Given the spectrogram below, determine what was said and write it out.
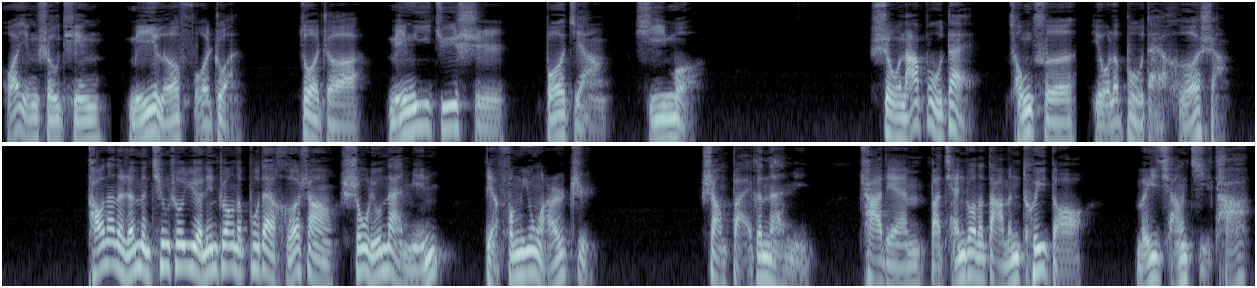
欢迎收听《弥勒佛传》，作者明一居士播讲。西莫手拿布袋，从此有了布袋和尚。逃难的人们听说岳林庄的布袋和尚收留难民，便蜂拥而至。上百个难民差点把田庄的大门推倒，围墙挤塌。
